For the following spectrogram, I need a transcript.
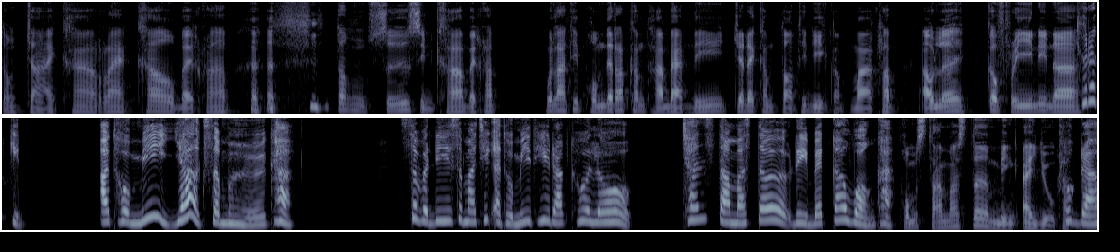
ต้องจ่ายค่าแรกเข้าไหมครับ ต้องซื้อสินค้าไหมครับ เวลาที่ผมได้รับคำถามแบบนี้จะได้คำตอบที่ดีกลับมาครับ เอาเลยก็ฟรีนี่นะ ธุรกิจอะโทมี่ยากเสมอค่ะ สวัสดีสมาชิกอะโทมี่ที่รักทั่วโลก ฉันสตาร์มาสเตอร์รีเบคก้าวองค่ะ ผม Star Master หมิงไออยู่คพรับวกเรา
